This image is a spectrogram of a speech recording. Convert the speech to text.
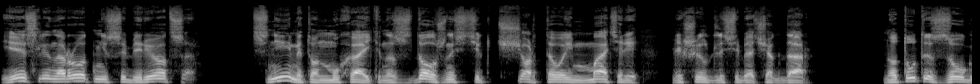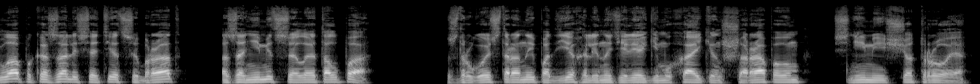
Если народ не соберется, Снимет он Мухайкина с должности к чертовой матери, решил для себя Чагдар. Но тут из-за угла показались отец и брат, а за ними целая толпа. С другой стороны подъехали на телеге Мухайкин с Шараповым, с ними еще трое.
